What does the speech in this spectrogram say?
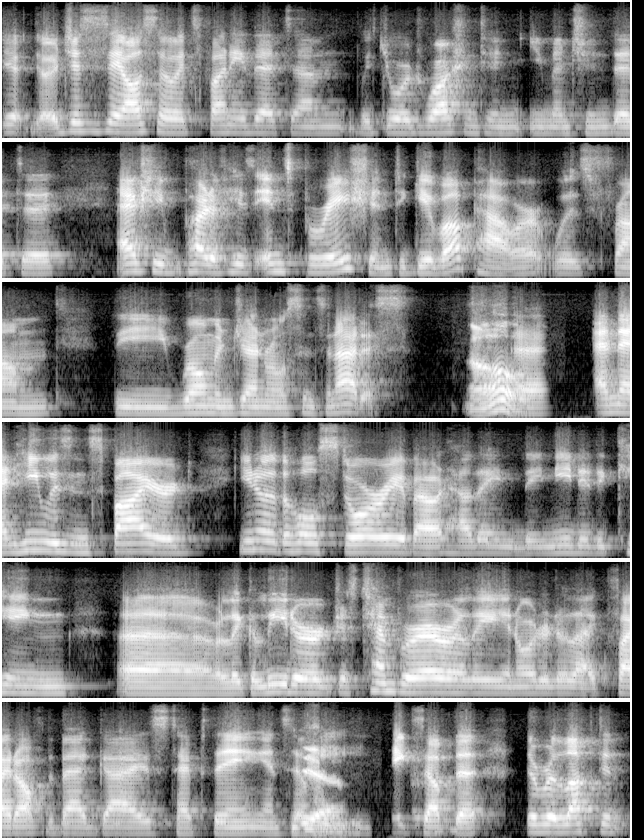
yeah, just to say also, it's funny that um, with George Washington, you mentioned that uh, actually part of his inspiration to give up power was from the Roman general Cincinnatus. Oh. Uh, and that he was inspired, you know, the whole story about how they, they needed a king uh, or like a leader just temporarily in order to like fight off the bad guys type thing. And so yeah. he, he takes up the, the reluctant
